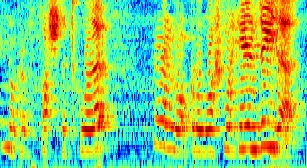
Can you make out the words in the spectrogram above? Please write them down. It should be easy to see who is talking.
Speaker 1: I'm not going to flush the toilet. And I'm not going to wash my hands either.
